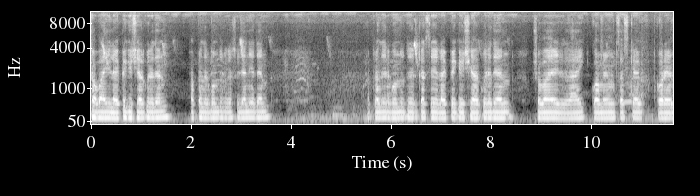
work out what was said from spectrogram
সবাই লাইভটাকে শেয়ার করে দেন, আপনাদের বন্ধুর কাছে জানিয়ে দেন, আপনাদের বন্ধুদের কাছে লাইভটাকে শেয়ার করে দেন, সবাই লাইক কমেন্ট সাবস্ক্রাইব করেন।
